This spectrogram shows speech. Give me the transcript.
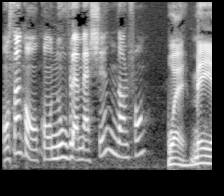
on sent qu'on ouvre la machine, dans le fond. Ouais, mais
